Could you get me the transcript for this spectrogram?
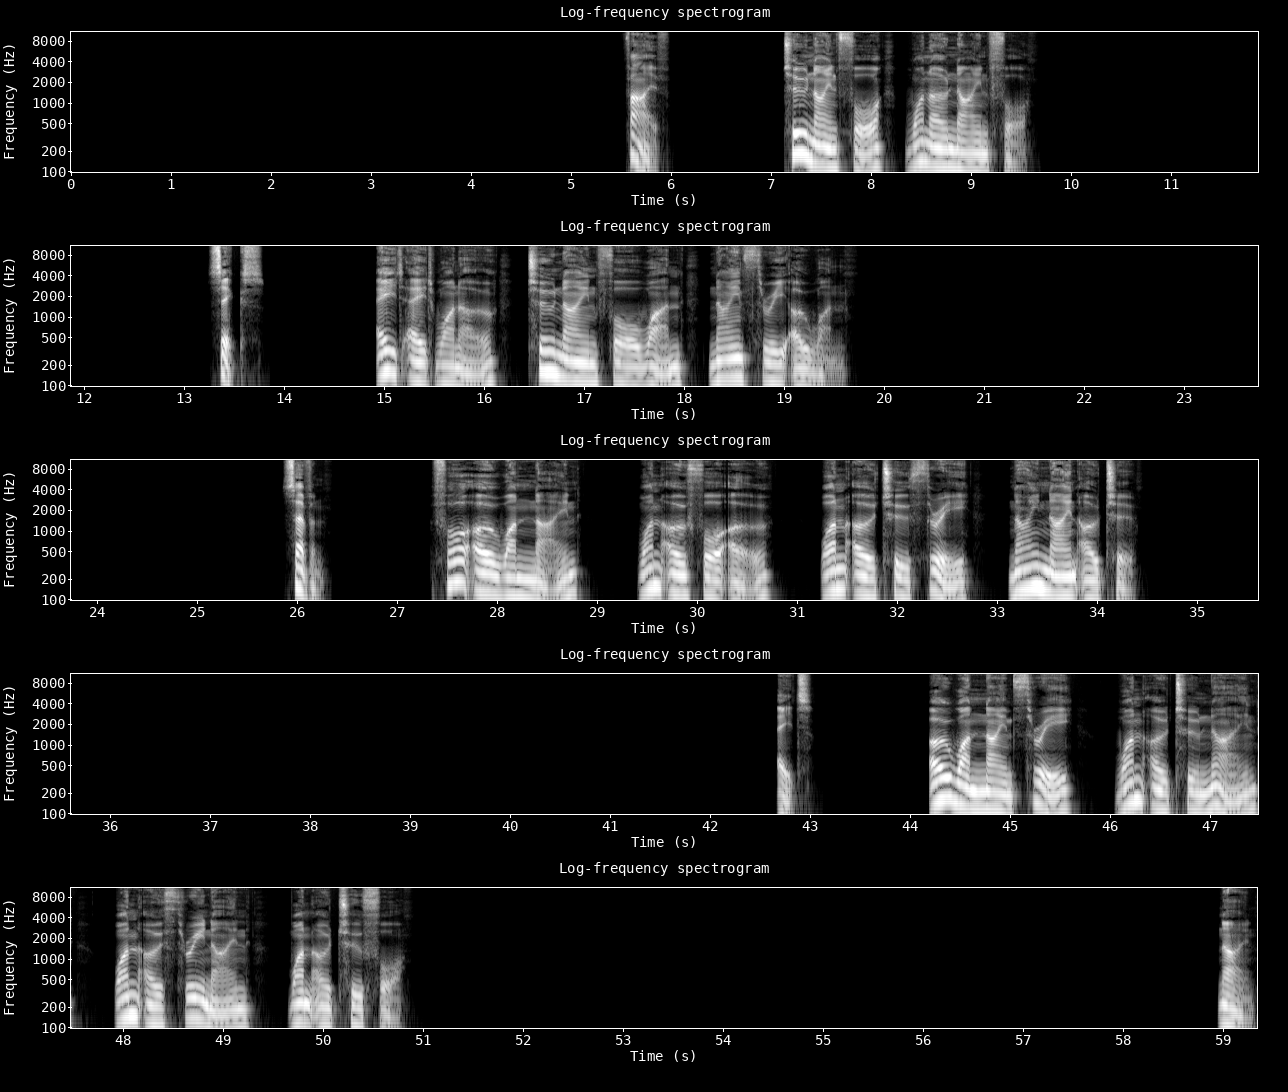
Five. Two nine four one o nine four. Six. Eight eight one o. 2941 9301. Seven. four oh one nine one oh four oh one oh two three nine nine oh two. Eight. oh one nine three 1029, 1039, 1024. Nine.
